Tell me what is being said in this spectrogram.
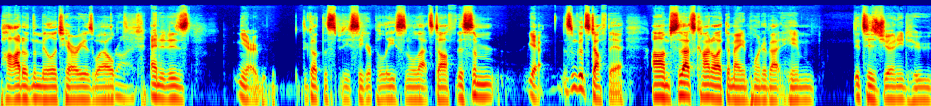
part of the military as well. Right. And it is, you know, got the secret police and all that stuff. There's some, yeah, there's some good stuff there. Um, so that's kind of like the main point about him. It's his journey to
